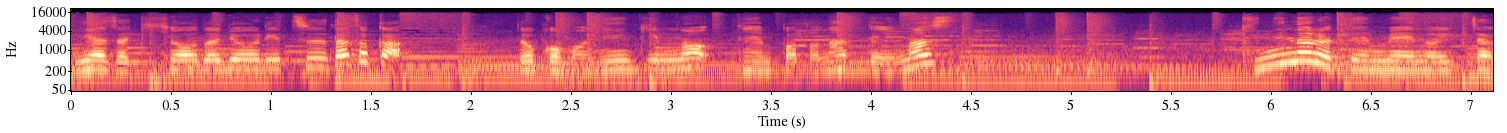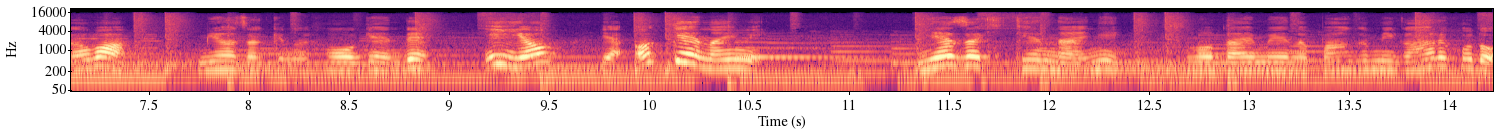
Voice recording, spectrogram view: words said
宮崎郷土料理通だとかどこも人気の店舗となっています。気になる店名のいっちゃがは宮崎の方言で「いいよ」や「OK」の意味。宮崎県内にその題名の番組があるほど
